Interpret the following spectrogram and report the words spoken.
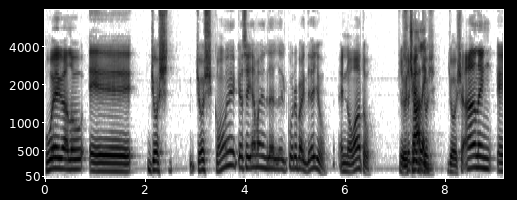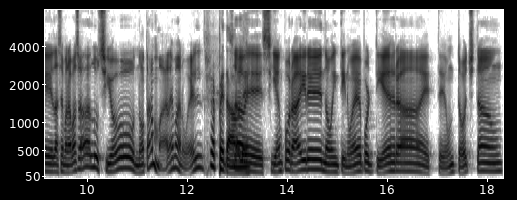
juégalo. Eh, Josh, Josh, ¿cómo es que se llama el, el- el quarterback de ellos? El novato. Josh Allen. Josh, Josh Allen, eh, la semana pasada lució no tan mal, Emanuel. Respetable. ¿Sabes? 100 por aire, 99 por tierra, este, un touchdown.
